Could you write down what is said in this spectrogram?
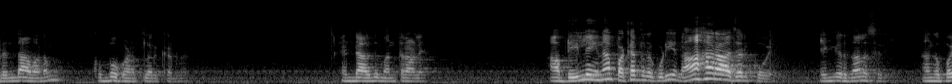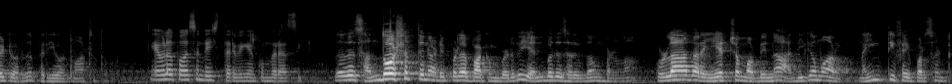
பிருந்தாவனம் கும்பகோணத்தில் இருக்கிறது. ரெண்டாவது மந்த்ராலயம். அப்படி இல்லைன்னா பக்கத்தில் கூடிய நாகராஜர் கோவில். எங்கே இருந்தாலும் சரி அங்கே போயிட்டு வர்றது பெரிய ஒரு மாற்றத்தை எவ்வளோ பர்சன்டேஜ் தருவீங்க கும்பராசிக்கு? அதாவது சந்தோஷத்தின் அடிப்படையில் பார்க்கும் பொழுது எண்பது சதவீதம் பண்ணலாம். பொருளாதார ஏற்றம் அப்படின்னா அதிகமாக இருக்கும். 95% ஃபைவ் பர்சன்ட்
